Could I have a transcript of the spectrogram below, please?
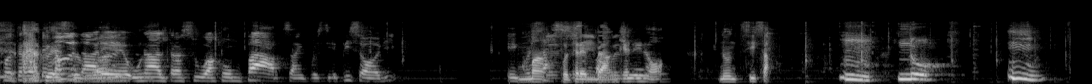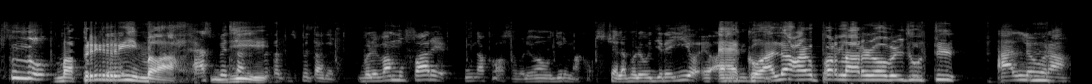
Potrebbe punto. un'altra sua comparsa in questi episodi. In Ma potrebbe anche di no, non si sa. Mm, no. Mm, no. Ma prima Aspettate, di... aspettate, aspettate. Volevamo fare una cosa, volevamo dire una cosa. Cioè, la volevo dire io. E Ecco, allora non parlare nome di tutti. Allora,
